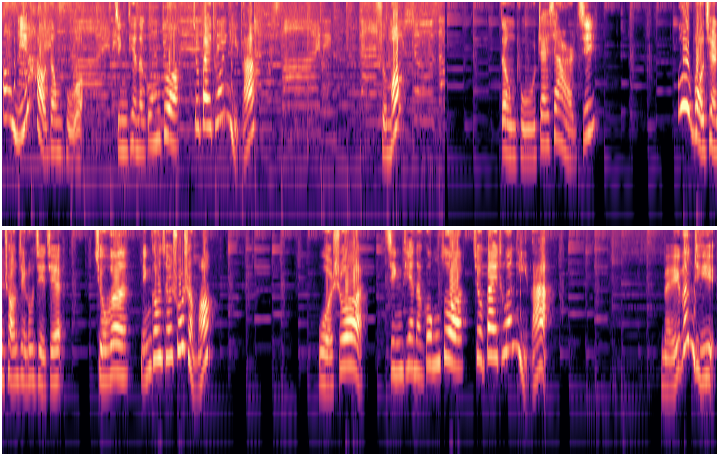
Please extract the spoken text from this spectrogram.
哦，你好，邓普。”今天的工作就拜托你了。什么？邓普摘下耳机。哦，抱歉，长颈鹿姐姐，请问您刚才说什么？我说今天的工作就拜托你了。没问题，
